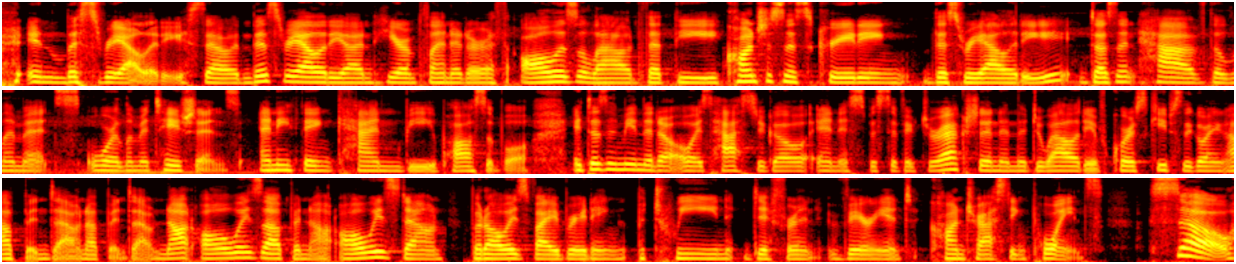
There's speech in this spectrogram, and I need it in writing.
in this reality. So, in this reality on here on planet Earth, all is allowed that the consciousness creating this reality doesn't have the limits or limitations. Anything can be possible. It doesn't mean that it always has to go in a specific direction. And the duality, of course, keeps it going up and down, up and down. Not always up and not always down, but always vibrating between different variant contrasting points. So,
